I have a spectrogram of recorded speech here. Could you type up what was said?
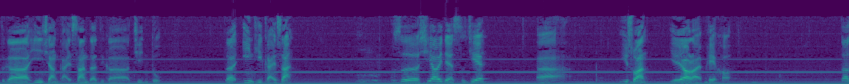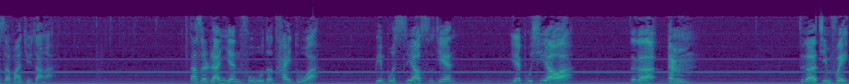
这个影响改善的这个进度，那硬体改善是需要一点时间，啊，预算也要来配合。但是范局长啊，但是人员服务的态度啊，并不需要时间，也不需要啊，这个 这个经费。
